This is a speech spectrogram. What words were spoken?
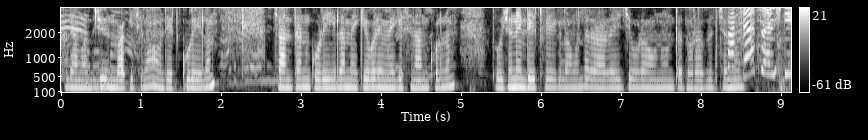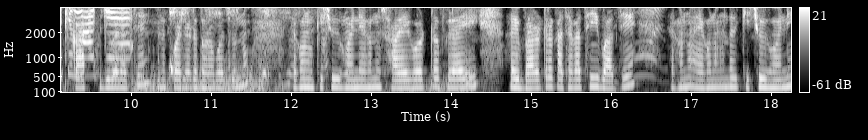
খালি আমরা দুজন বাকি ছিলাম আমি লেট করে এলাম। চান টান করে এলাম, একেবারে মেয়েকে স্নান করলাম। তো ওই জন্যই লেট হয়ে গেলো আমাদের। আর এই যে ওরা উনুনটা ধরাবার জন্য কাঠ খুঁজে বেড়াচ্ছে মানে কয়লাটা ধরাবার জন্য। এখনও কিছুই হয়নি এখনও সাড়ে এগারোটা, প্রায় ওই বারোটার কাছাকাছি বাজে। এখনও এখন আমাদের কিছুই হয়নি,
